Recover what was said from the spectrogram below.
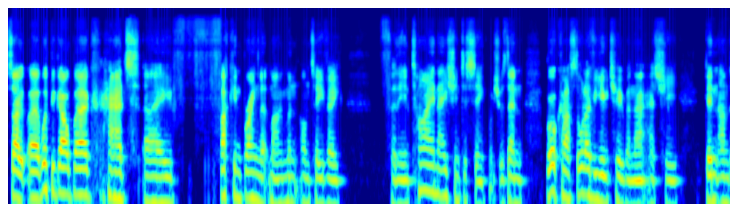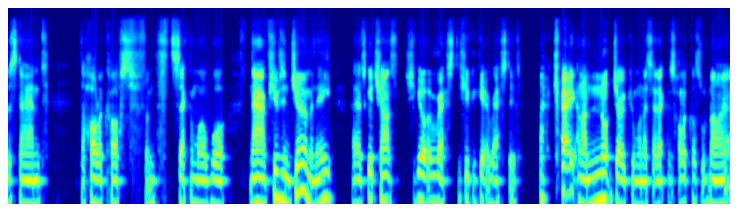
so uh, Whoopi Goldberg had a fucking brainlet moment on TV for the entire nation to see, which was then broadcast all over YouTube and that as she didn't understand the Holocaust from the Second World War. Now, if she was in Germany, there's a good chance she got arrested. She could get arrested. Okay, and I'm not joking when I say that because Holocaust denial,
